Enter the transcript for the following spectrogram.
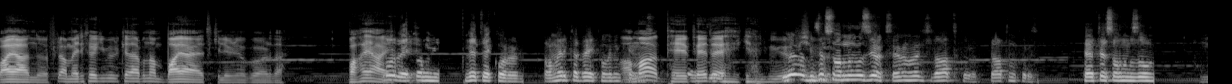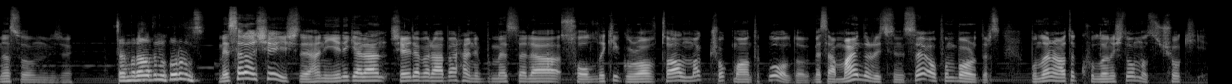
Bayağı nöflü. Amerika gibi ülkeler bundan bayağı etkileniyor bu arada. Bayağı Burada etkileniyor. ekonomi, net ekonomi. Amerika'da ekonomik Ama PP de gelmiyor. Yok ki bizim böyle. sorunumuz yok. Sen onu rahat koru. Rahatını koru. TP sorunumuz olmuyor. Nasıl olmayacak? Sen rahatını korur musun? Mesela şey işte hani yeni gelen şeyle beraber hani bu mesela soldaki growth'u almak çok mantıklı oldu. Mesela Miner için ise Open Borders. Bunların artık kullanışlı olması çok iyi.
